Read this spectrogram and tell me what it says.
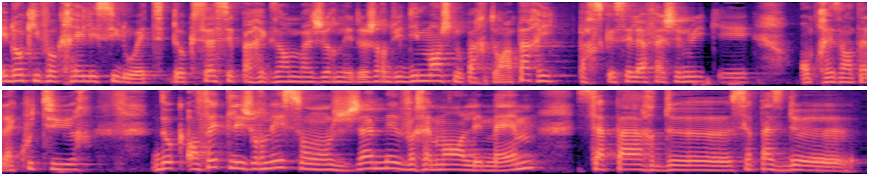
Et donc, il faut créer les silhouettes. Donc, ça, c'est par exemple ma journée d'aujourd'hui. Dimanche, nous partons à Paris parce que c'est la Fashion Week et on présente à la couture. Donc, en fait, les journées sont jamais vraiment les mêmes. Ça part de, ça passe de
